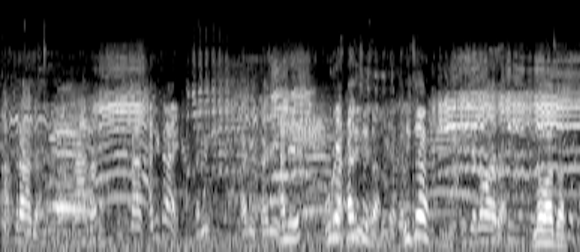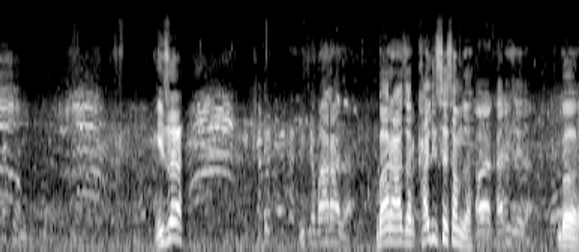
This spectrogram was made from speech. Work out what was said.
अकरा हजार. अकरा हजार? खाली काय? खाली खाली खाली. पुऱ्या खालीच हिचं? नऊ हजार. नऊ हजार. हिचं? बारा हजार. बारा हजार. खालीच आहे समजा. हा आहे का बर.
